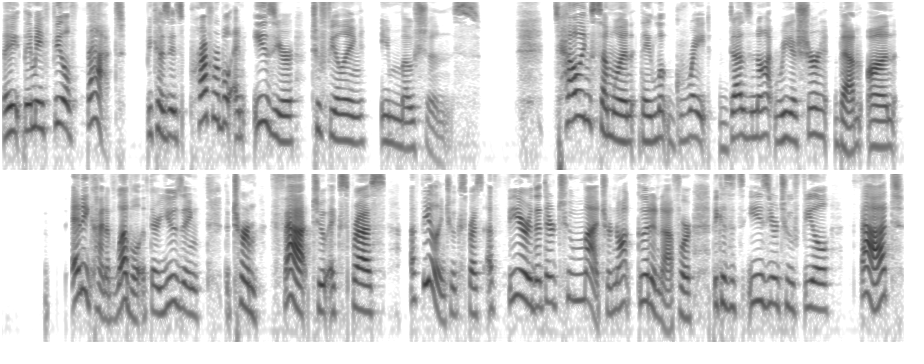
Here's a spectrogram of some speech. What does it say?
They, they may feel fat because it's preferable and easier to feeling emotions. Telling someone they look great does not reassure them on any kind of level if they're using the term fat to express a feeling, to express a fear that they're too much or not good enough, or because it's easier to feel fat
